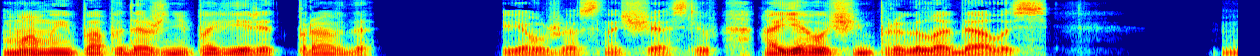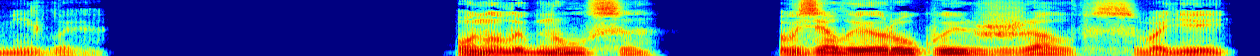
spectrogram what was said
«Мама и папа даже не поверят, правда?» «Я ужасно счастлив. А я очень проголодалась». «Милая». Он улыбнулся, взял ее руку и сжал в своей.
